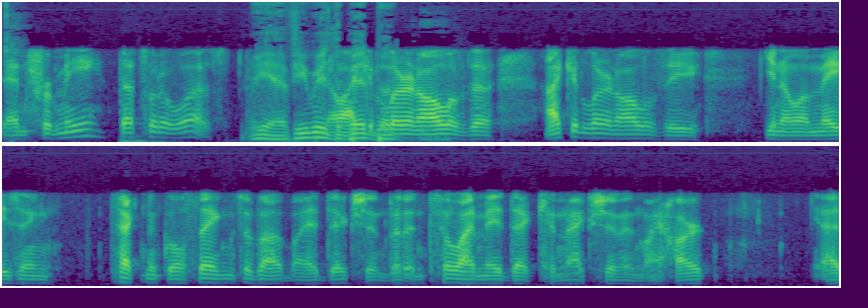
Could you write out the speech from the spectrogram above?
and for me that's what it was. Yeah, if you read you know, the I could book, learn all of the I could learn all of the you know amazing technical things about my addiction but until I made that connection in my heart I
